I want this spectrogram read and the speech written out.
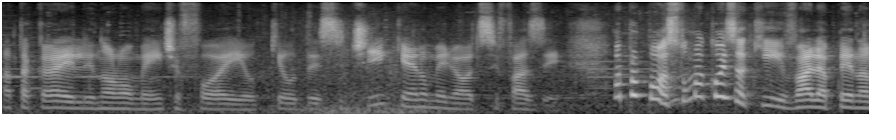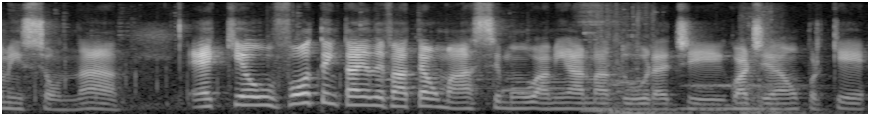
atacar ele normalmente foi o que eu decidi que era o melhor de se fazer. A propósito, uma coisa que vale a pena mencionar é que eu vou tentar elevar até o máximo a minha armadura de guardião, porque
